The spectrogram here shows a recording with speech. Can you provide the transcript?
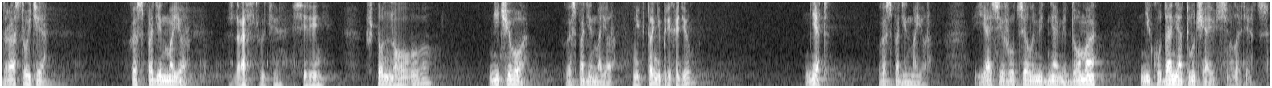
Здравствуйте, господин майор. Здравствуйте, Сирень. Что нового? Ничего, господин майор. Никто не приходил? Нет, господин майор. Я сижу целыми днями дома, никуда не отлучаюсь. Молодец.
